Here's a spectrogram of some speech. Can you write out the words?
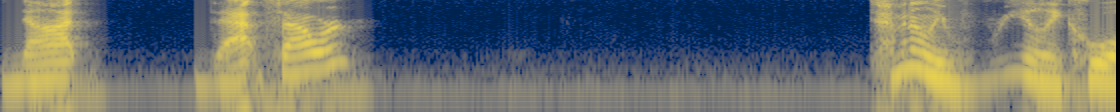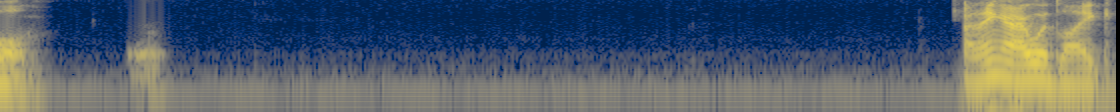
Not that sour. Definitely really cool. I think I would like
